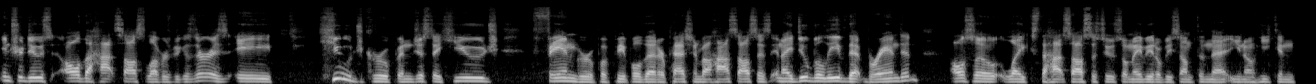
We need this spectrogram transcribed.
introduce all the hot sauce lovers because there is a huge group and just a huge fan group of people that are passionate about hot sauces, and I do believe that Brandon also likes the hot sauces too. So maybe it'll be something that you know he can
